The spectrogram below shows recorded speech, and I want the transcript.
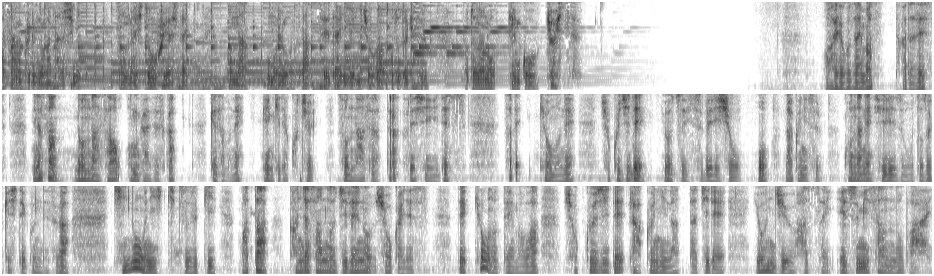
朝が来るのが楽しみ。そんな人を増やしたい。こんな思いを持った生体院の院長がお届けする。大人の健康教室。おはようございます。高田です。皆さんどんな朝をお迎えですか？今朝もね元気で心地よい。そんな朝だったら嬉しいです。さて今日もね食事で腰椎滑り症を楽にする。こんなね、シリーズをお届けしていくんですが、昨日に引き続き、また患者さんの事例の紹介です。で、今日のテーマは、食事で楽になった事例、48歳、エスミさんの場合、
